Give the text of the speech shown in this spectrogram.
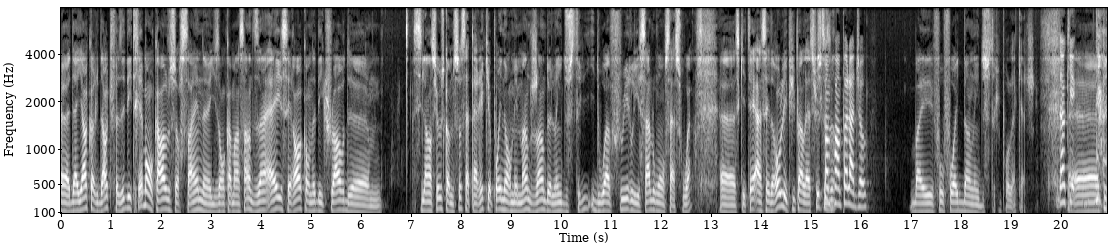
Euh, D'ailleurs, Corridor qui faisait des très bons calls sur scène. Euh, Ils ont commencé en disant « Hey, c'est rare qu'on a des crowds... euh, silencieuses comme ça, ça paraît qu'il n'y a pas énormément de gens de l'industrie. Ils doivent fuir les salles où on s'assoit. Euh, ce qui était assez drôle. Et puis par la suite... je comprends pas la joke. Ben, il faut, faut être dans l'industrie pour la catcher. Ok. Euh, puis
